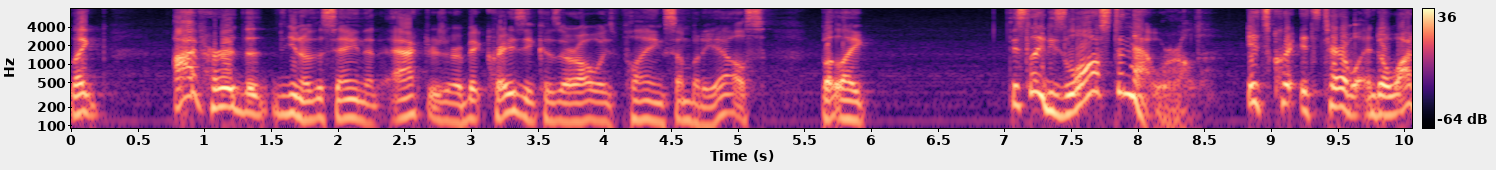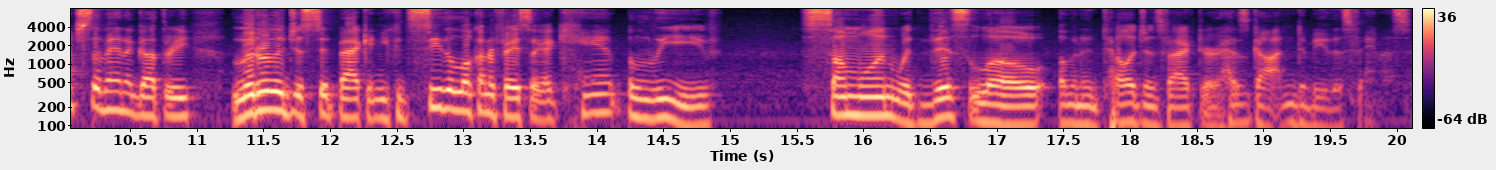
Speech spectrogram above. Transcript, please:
Like I've heard the you know the saying that actors are a bit crazy because they're always playing somebody else, but like this lady's lost in that world. It's it's terrible. And to watch Savannah Guthrie literally just sit back and you could see the look on her face like I can't believe someone with this low of an intelligence factor has gotten to be this famous.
